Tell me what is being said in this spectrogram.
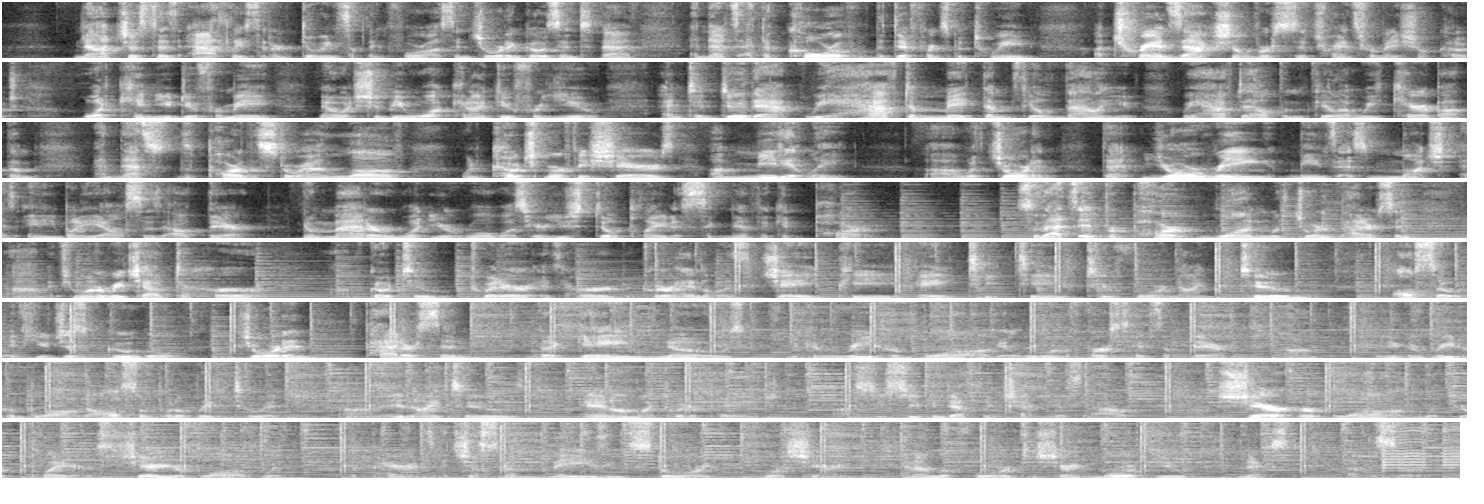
not just as athletes that are doing something for us. And Jordan goes into that, and that's at the core of the difference between a transactional versus a transformational coach. What can you do for me? No, it should be what can I do for you? And to do that, we have to make them feel valued. We have to help them feel that we care about them and that's the part of the story I love when Coach Murphy shares immediately uh, with Jordan that your ring means as much as anybody else's out there. No matter what your role was here, you still played a significant part. So that's it for part one with Jordan Patterson. Um, if you want to reach out to her, uh, go to Twitter. It's her Twitter handle is JPATT2492. Also, if you just Google Jordan Patterson, The Game Knows. You can read her blog. It'll be one of the first hits up there. Um, and you can read her blog. I'll also put a link to it um, in iTunes and on my Twitter page. Uh, so, you, so, you, can definitely check this out. Um, share her blog with your players. Share your blog with the parents. It's just an amazing story worth sharing. And I look forward to sharing more with you next episode.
